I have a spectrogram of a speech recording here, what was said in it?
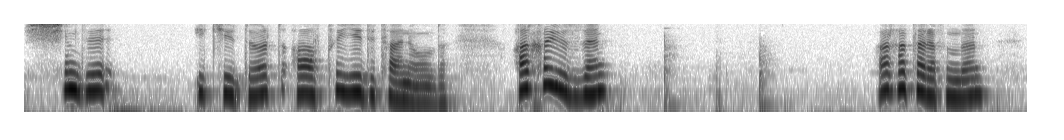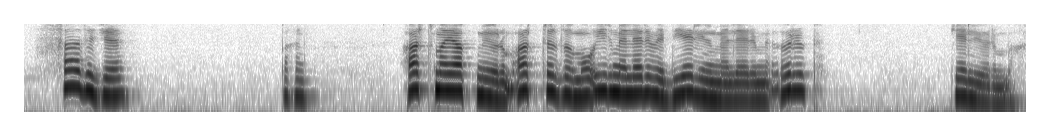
Şimdi 2 4 6 7 tane oldu. Arka yüzden arka tarafından sadece bakın artma yapmıyorum. Arttırdığım o ilmeleri ve diğer ilmelerimi örüp geliyorum bakın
